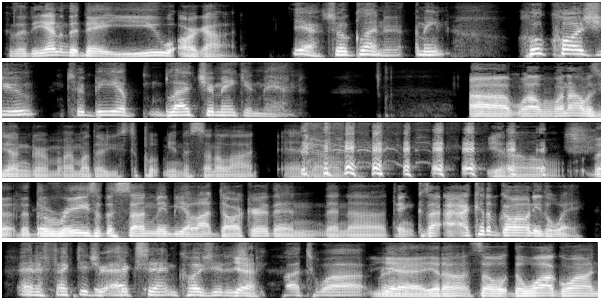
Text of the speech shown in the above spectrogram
because at the end of the day, you are God. Yeah. So, Glenn, I mean, who caused you to be a black Jamaican man? Uh, well, when I was younger, my mother used to put me in the sun a lot, and um, you know the, the the rays of the sun may be a lot darker than than uh thing because I, I could have gone either way and affected your accent and caused you to Yeah. speak patois. right? yeah you know so the wagwan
